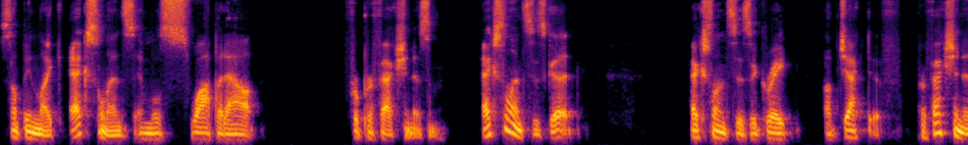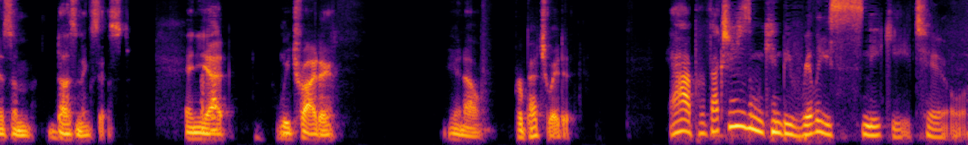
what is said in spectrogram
something like excellence and we'll swap it out for perfectionism. Excellence is good. Excellence is a great objective. Perfectionism doesn't exist. And yet we try to, you know, perpetuate it. Yeah, perfectionism can be really sneaky too.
